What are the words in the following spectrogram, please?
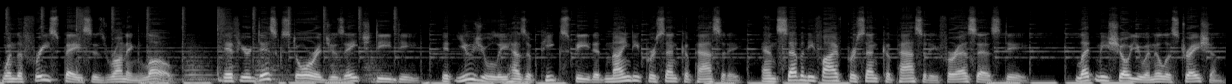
when the free space is running low. If your disk storage is HDD, it usually has a peak speed at 90% capacity and 75% capacity for SSD. Let me show you an illustration.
